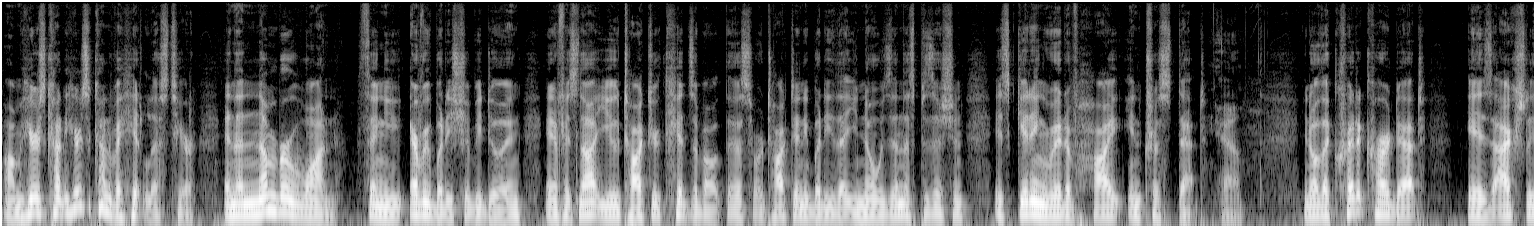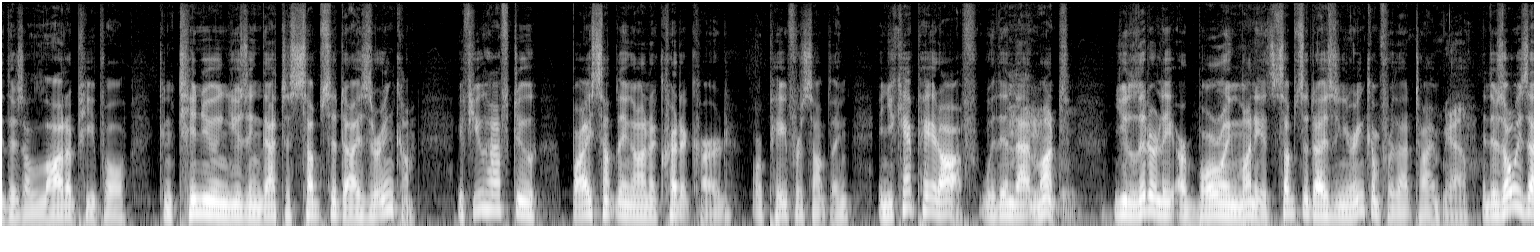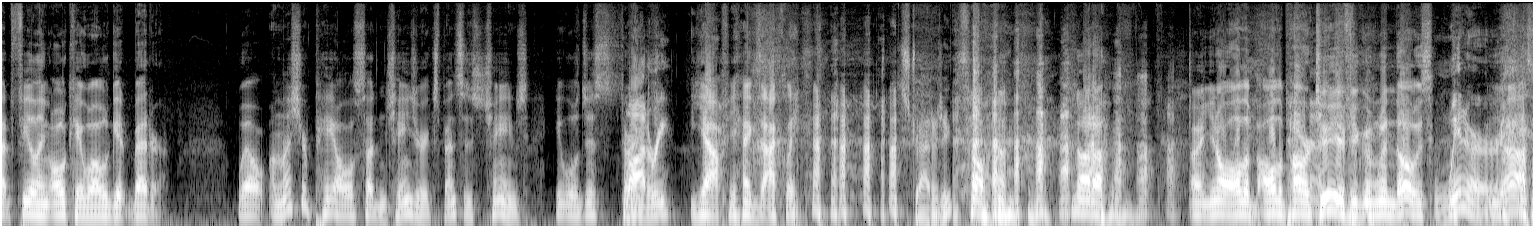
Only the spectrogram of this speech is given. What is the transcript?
Um, here's kind of, here's a kind of a hit list here, and the number one thing you everybody should be doing, and if it's not you, talk to your kids about this, or talk to anybody that you know is in this position. Is getting rid of high interest debt. Yeah. You know, the credit card debt is actually there's a lot of people continuing using that to subsidize their income. If you have to buy something on a credit card or pay for something and you can't pay it off within that month, you literally are borrowing money. It's subsidizing your income for that time. Yeah. And there's always that feeling, okay, well, it'll get better. Well, unless your pay all of a sudden change, your expenses change, it will just start. Lottery? Yeah, yeah, exactly. Strategy. So, not a, uh, you know, all the all the power to you if you can win those. Winner. Yes.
